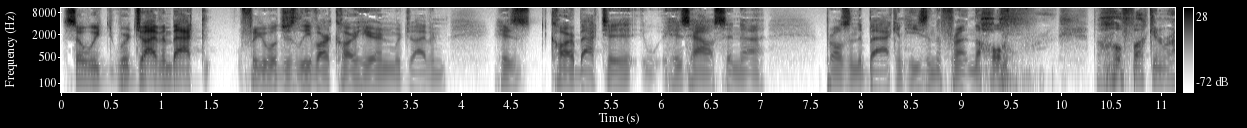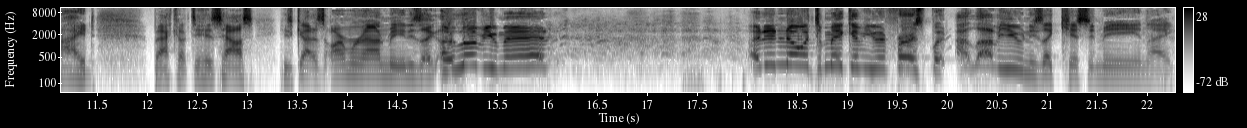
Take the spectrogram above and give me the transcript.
So we we're driving back. Figure we'll just leave our car here, and we're driving his car back to his house, and uh, Pearl's in the back, and he's in the front, and the whole the whole fucking ride back up to his house, he's got his arm around me, and he's like, "I love you, man." I didn't know what to make of you at first, but I love you. And he's like kissing me and like,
